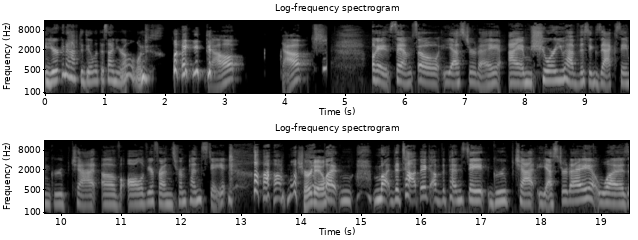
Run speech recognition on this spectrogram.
you're going to have to deal with this on your own. like, yep. Yep. Okay, Sam. So yesterday, I'm sure you have this exact same group chat of all of your friends from Penn State. um, sure do. But my, the topic of the Penn State group chat yesterday was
